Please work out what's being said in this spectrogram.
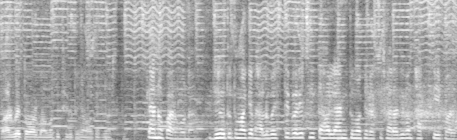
পারবে তোমার বাবাকে ছেড়ে তুমি আমার কাছে আসতে? কেন পারব না? যেহেতু তোমাকে ভালোবাসতে পেরেছি তাহলে আমি তোমাকে কাছে সারা জীবন থাকতেই পারব।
